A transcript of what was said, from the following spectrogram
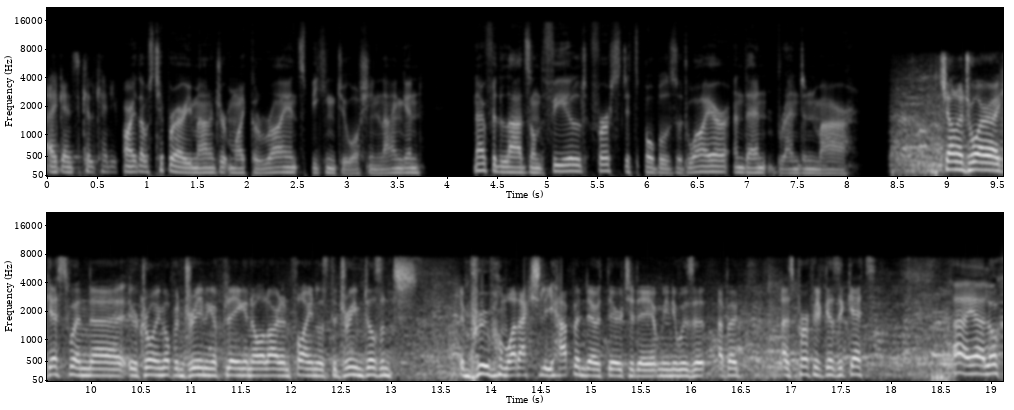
against Kilkenny. All right, that was Tipperary manager Michael Ryan speaking to Oisin Langan. Now for the lads on the field. First, it's Bubbles O'Dwyer and then Brendan Maher. John O'Dwyer, I guess when uh, you're growing up and dreaming of playing in All Ireland finals, the dream doesn't improve on what actually happened out there today. I mean, it was a, about as perfect as it gets. Ah, yeah, look,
